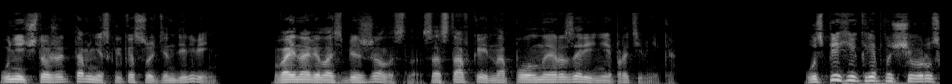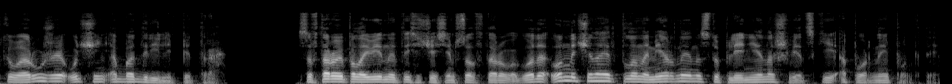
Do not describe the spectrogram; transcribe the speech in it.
уничтожить там несколько сотен деревень. Война велась безжалостно, со ставкой на полное разорение противника. Успехи крепнущего русского оружия очень ободрили Петра. Со второй половины 1702 года он начинает планомерное наступление на шведские опорные пункты.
